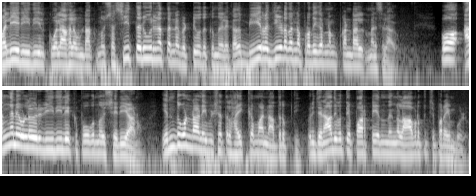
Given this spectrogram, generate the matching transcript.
വലിയ രീതിയിൽ കോലാഹലം ഉണ്ടാക്കുന്നു. ശശി തരൂരിനെ തന്നെ വെട്ടിയൊതുക്കുന്നതിലേക്ക് അത് ബി റജിയുടെ തന്നെ പ്രതികരണം കണ്ടാൽ മനസ്സിലാകും. അപ്പോൾ അങ്ങനെയുള്ള ഒരു രീതിയിലേക്ക് പോകുന്നത് ശരിയാണോ? എന്തുകൊണ്ടാണ് ഈ വിഷയത്തിൽ ഹൈക്കമാൻഡ് അതൃപ്തി? ഒരു ജനാധിപത്യ പാർട്ടി എന്ന് നിങ്ങൾ ആവർത്തിച്ച് പറയുമ്പോഴും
